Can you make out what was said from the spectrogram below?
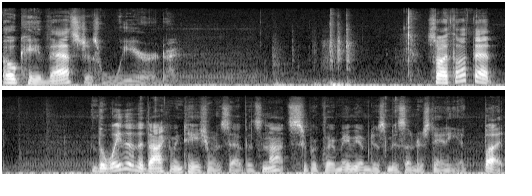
Okay, that's just weird. So I thought that the way that the documentation was set up, it's not super clear. Maybe I'm just misunderstanding it. But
